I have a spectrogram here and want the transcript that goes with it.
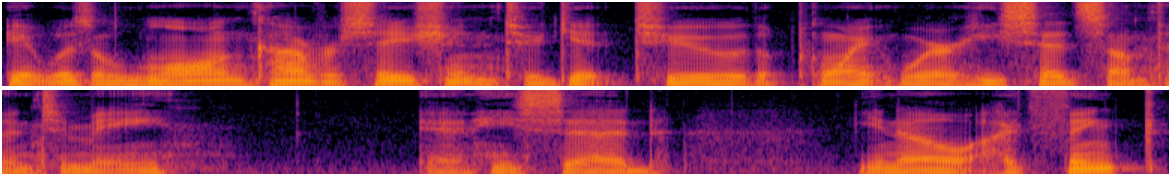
it was a long conversation to get to the point where he said something to me and he said, "You know, I think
